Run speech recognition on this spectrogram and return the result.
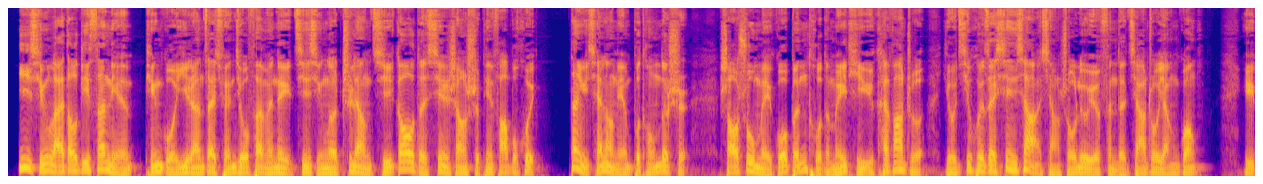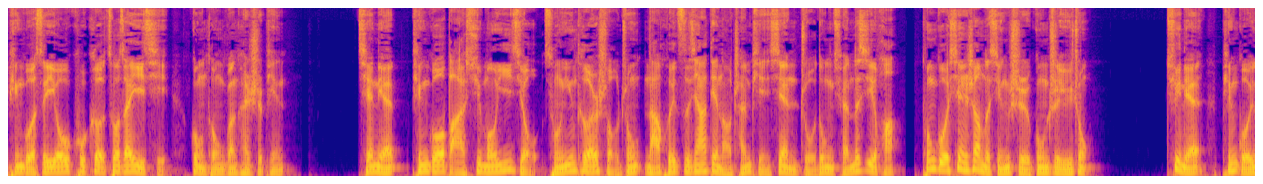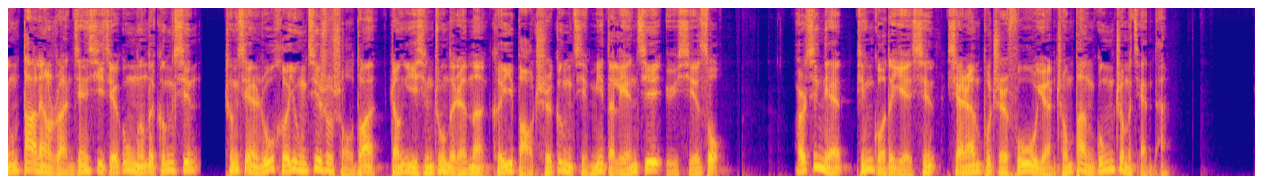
疫情来到第三年，苹果依然在全球范围内进行了质量极高的线上视频发布会。但与前两年不同的是，少数美国本土的媒体与开发者有机会在线下享受六月份的加州阳光，与苹果 CEO 库克坐在一起共同观看视频。前年，苹果把蓄谋已久从英特尔手中拿回自家电脑产品线主动权的计划，通过线上的形式公之于众。去年，苹果用大量软件细节功能的更新，呈现如何用技术手段让疫情中的人们可以保持更紧密的连接与协作。而今年，苹果的野心显然不止服务远程办公这么简单。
